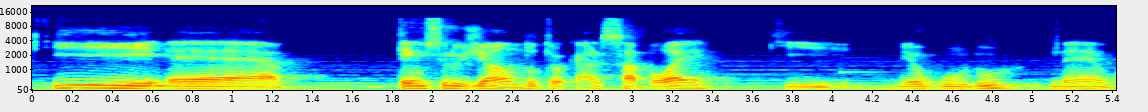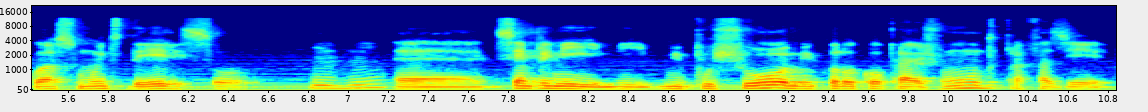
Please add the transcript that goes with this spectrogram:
que é, tem um cirurgião, Dr. Carlos Saboia, que meu guru, né? Eu gosto muito dele, sou uhum. é, sempre me, me, me puxou, me colocou para junto para fazer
